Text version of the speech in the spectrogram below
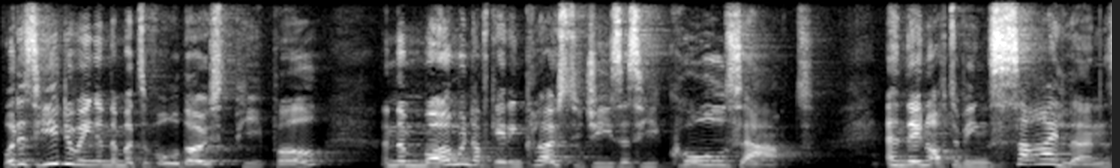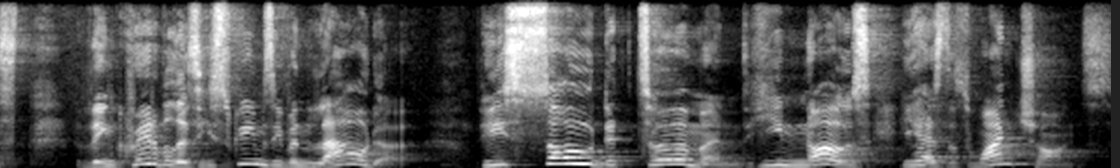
What is he doing in the midst of all those people? In the moment of getting close to Jesus, he calls out. And then, after being silenced, the incredible is he screams even louder. He's so determined. He knows he has this one chance.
